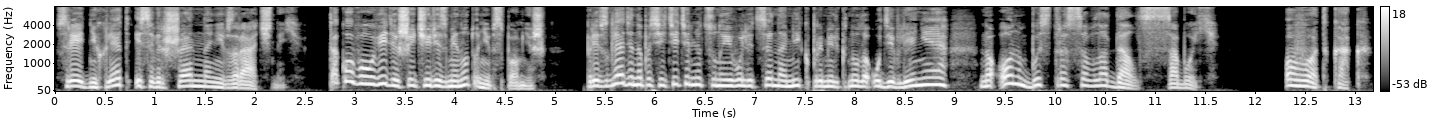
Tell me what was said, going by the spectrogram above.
средних лет и совершенно невзрачный. Такого увидишь и через минуту не вспомнишь. При взгляде на посетительницу на его лице на миг промелькнуло удивление, но он быстро совладал с собой. «Вот как!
